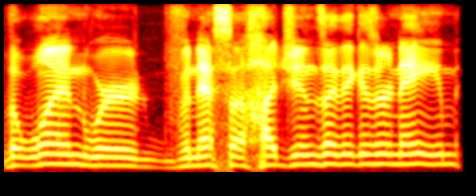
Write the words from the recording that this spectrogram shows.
the one where Vanessa Hudgens, I think is her name,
